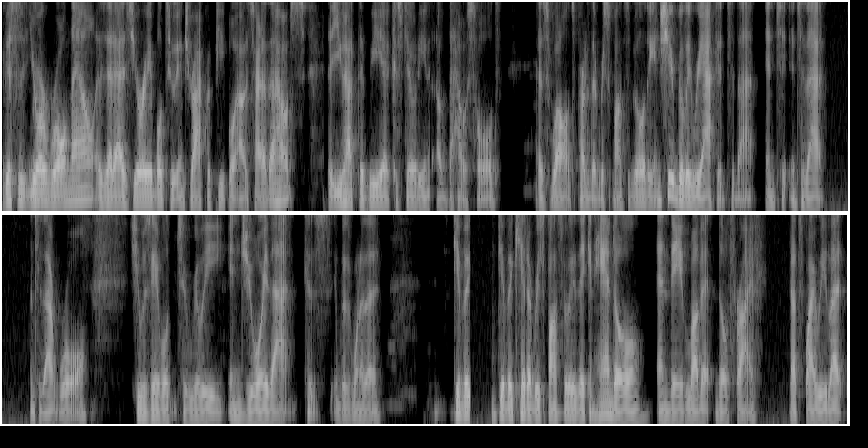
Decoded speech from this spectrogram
This is your role now is that as you're able to interact with people outside of the house, that you have to be a custodian of the household as well. It's part of the responsibility. And she really reacted to that, into, into that, into that role. She was able to really enjoy that because it was one of the, give a, give a kid a responsibility they can handle and they love it. They'll thrive. That's why we let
